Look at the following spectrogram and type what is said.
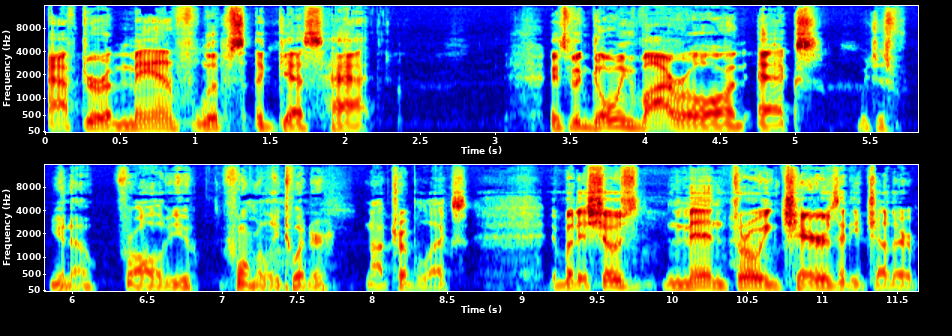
after a man flips a guest hat. It's been going viral on X, which is, you know, for all of you, formerly Twitter, not Triple X. But it shows men throwing chairs at each other.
